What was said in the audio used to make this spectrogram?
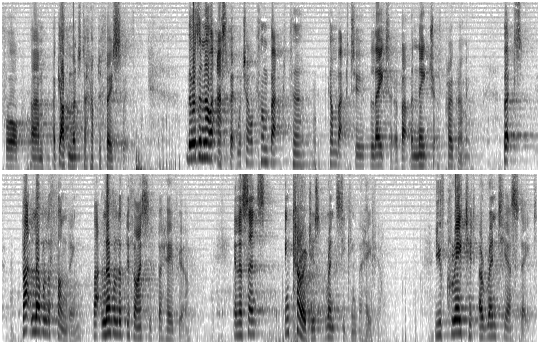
for um, a government to have to face with. There was another aspect which I will come back to, come back to later about the nature of programming. But that level of funding, that level of divisive behavior, in a sense, encourages rent seeking behavior. You've created a rentier state,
